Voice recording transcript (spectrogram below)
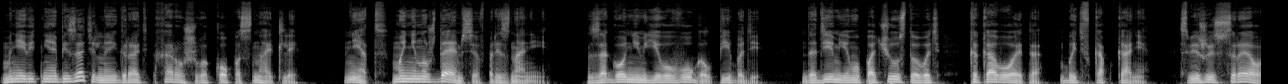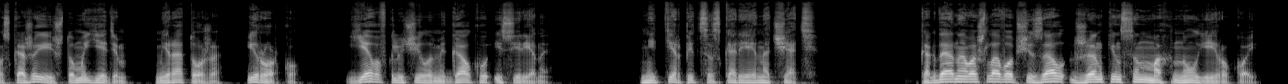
«Мне ведь не обязательно играть хорошего копа с Найтли. Нет, мы не нуждаемся в признании. Загоним его в угол, Пибоди. Дадим ему почувствовать, каково это — быть в капкане. Свяжись с Рео, скажи ей, что мы едем. Мира тоже. И Рорку. Ева включила мигалку и сирены. Не терпится скорее начать. Когда она вошла в общий зал, Дженкинсон махнул ей рукой.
